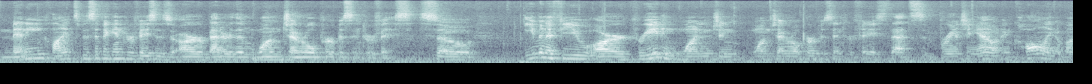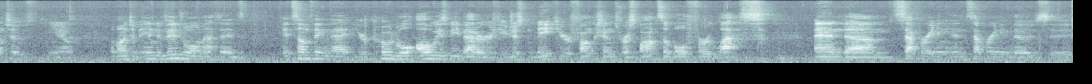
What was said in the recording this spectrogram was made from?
many client-specific interfaces are better than one general purpose interface. So even if you are creating one, gen one general purpose interface that's branching out and calling a bunch of, you know, a bunch of individual methods, it's something that your code will always be better if you just make your functions responsible for less. And um, separating and separating those uh,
